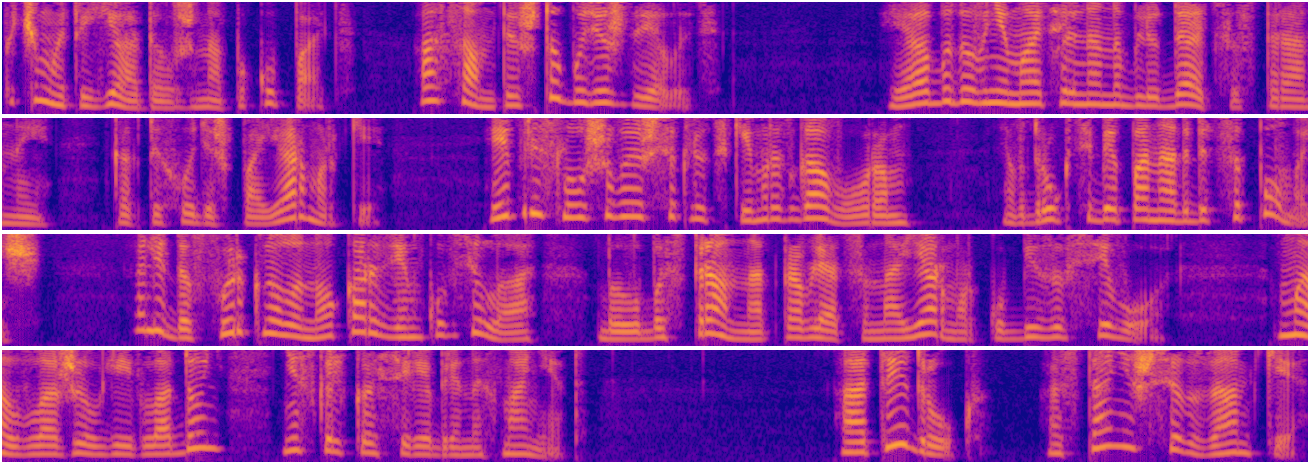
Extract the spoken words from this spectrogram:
«Почему это я должна покупать? А сам ты что будешь делать?» «Я буду внимательно наблюдать со стороны, как ты ходишь по ярмарке и прислушиваешься к людским разговорам. Вдруг тебе понадобится помощь?» Алида фыркнула, но корзинку взяла. Было бы странно отправляться на ярмарку безо всего. Мел вложил ей в ладонь несколько серебряных монет. «А ты, друг, останешься в замке»,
